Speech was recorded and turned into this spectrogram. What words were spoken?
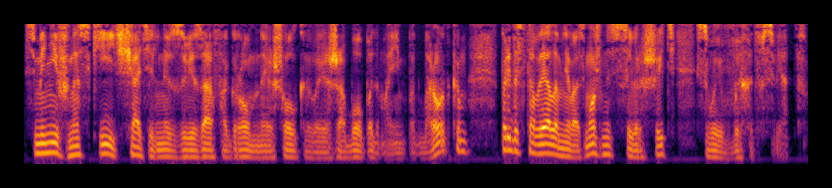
сменив носки тщательно завязав огромное шелковое жабо под моим подбородком, предоставляла мне возможность совершить свой выход в свет.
